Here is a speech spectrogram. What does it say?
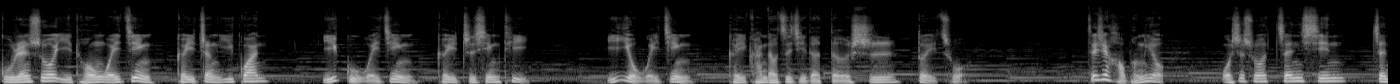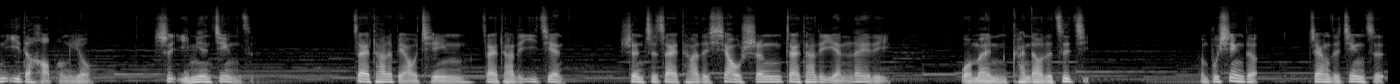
古人说：“以铜为镜，可以正衣冠；以古为镜，可以知兴替；以友为镜，可以看到自己的得失对错。”这些好朋友，我是说真心真意的好朋友，是一面镜子，在他的表情，在他的意见，甚至在他的笑声，在他的眼泪里，我们看到了自己。很不幸的。这样的镜子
